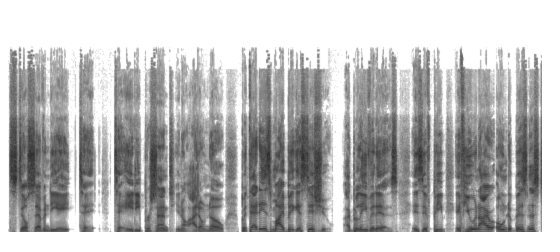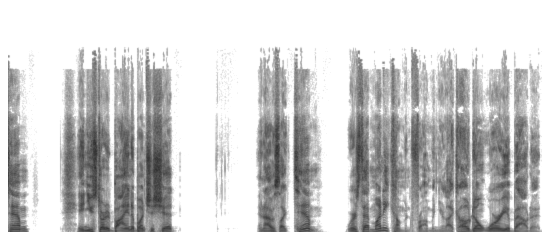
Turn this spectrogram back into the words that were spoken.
still 78 to, to 80%. You know, I don't know. But that is my biggest issue. I believe it is, is if people, if you and I owned a business, Tim, and you started buying a bunch of shit, and I was like, Tim, Where's that money coming from? And you're like, oh, don't worry about it.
